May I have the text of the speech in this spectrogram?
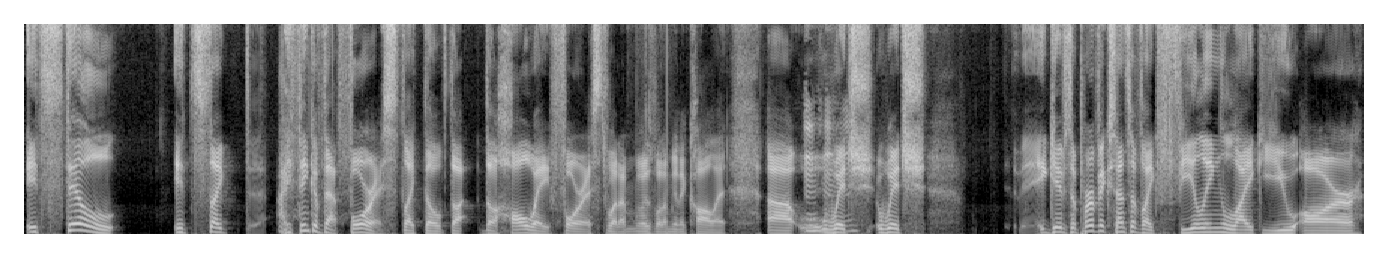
it's still it's like I think of that forest, like the the, the hallway forest, what I'm was what I'm gonna call it. Uh which which it gives a perfect sense of like feeling like you are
